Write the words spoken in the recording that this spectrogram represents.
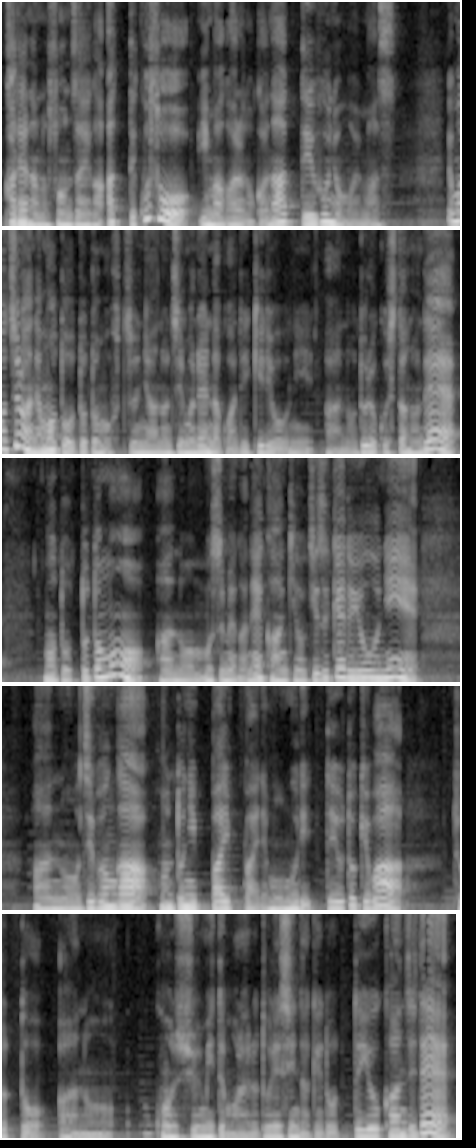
彼らの存在があってこそ今があるのかなっていうふうに思います。でもちろんね元夫とも普通にあの事務連絡ができるようにあの努力したので元夫ともあの娘がね関係を築けるようにあの自分が本当にいっぱいいっぱいでもう無理っていう時はちょっとあの今週見てもらえると嬉しいんだけどっていう感じで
